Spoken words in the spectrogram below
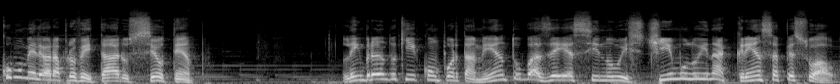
como melhor aproveitar o seu tempo? Lembrando que comportamento baseia-se no estímulo e na crença pessoal.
